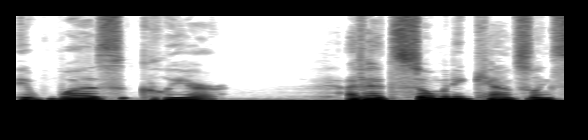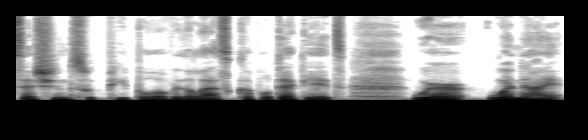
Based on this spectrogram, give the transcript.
It was clear. I've had so many counseling sessions with people over the last couple decades where when I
